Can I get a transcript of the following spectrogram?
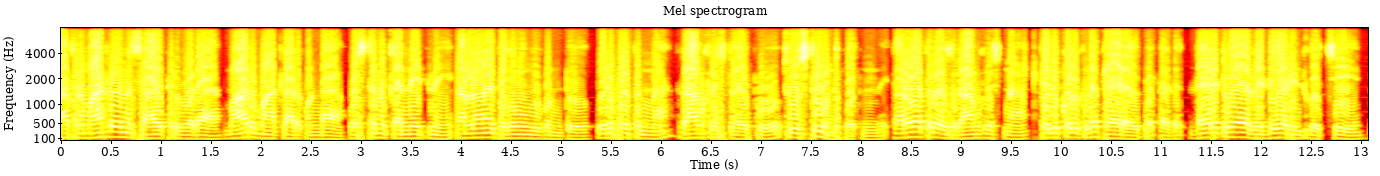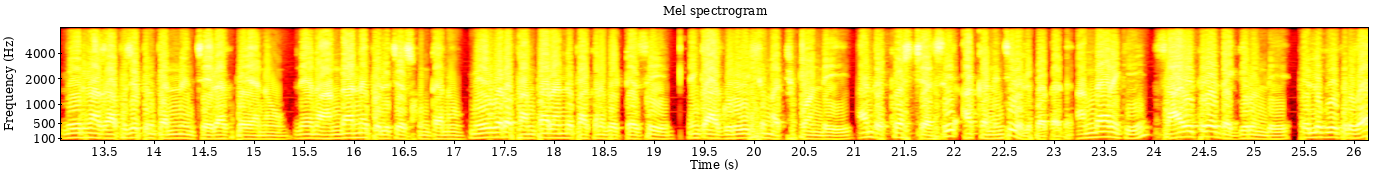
అతను మాట్లాడిన సావిత్రి కూడా మారు మాట్లాడకుండా వస్తున్న కన్నీటిని తనలోనే దిగమింగుకుంటూ వెళ్ళిపోతున్న రామకృష్ణ వైపు చూస్తూ ఉండిపోతుంది. తర్వాత రోజు రామకృష్ణ పెళ్ళి కొడుకులో తయారైపోతాడు. డైరెక్ట్గా రెడ్డి గారి ఇంటికి వచ్చి మీరు నాకు అప్పచెప్పిన పని నేను చేయలేకపోయాను. నేను అందాన్నే పెళ్ళి చేసుకుంటాను. మీరు కూడా పంతాలన్నీ పక్కన పెట్టేసి ఆ గుడి విషయం మర్చిపోండి అని రిక్వెస్ట్ చేసి అక్కడి నుంచి వెళ్ళిపోతాడు. అందానికి సావిత్రి దగ్గరుండి పెళ్ళి కూతురుగా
